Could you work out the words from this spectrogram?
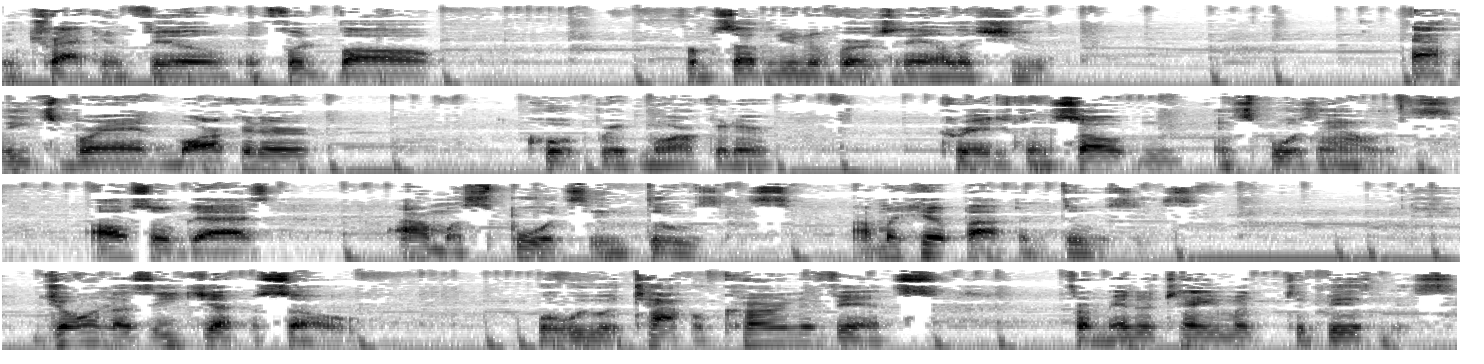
in track and field, and football from Southern University and LSU. Athletes brand marketer, corporate marketer, creative consultant, and sports analyst. Also, guys, I'm a sports enthusiast. I'm a hip hop enthusiast. Join us each episode where we will tackle current events from entertainment to business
